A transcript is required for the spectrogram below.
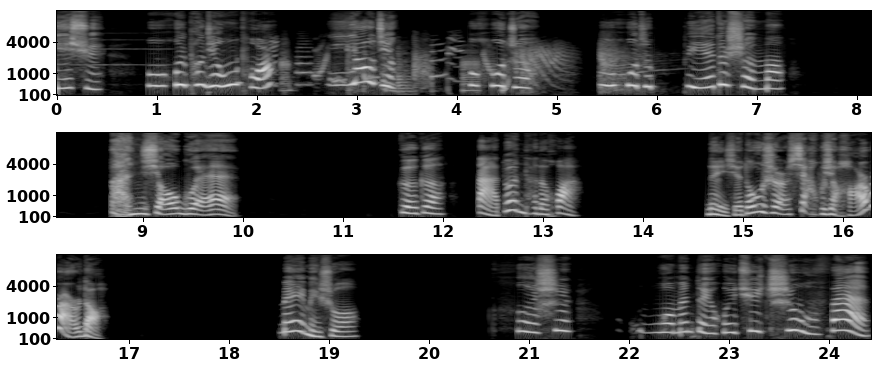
也许我会碰见巫婆、妖精，或者，或者别的什么。”胆小鬼！哥哥打断他的话。那些都是吓唬小孩玩的。妹妹说：“可是我们得回去吃午饭。”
